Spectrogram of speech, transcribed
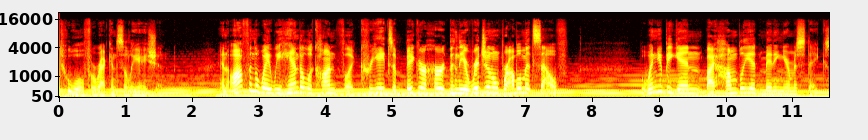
tool for reconciliation. And often the way we handle a conflict creates a bigger hurt than the original problem itself. But when you begin by humbly admitting your mistakes,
